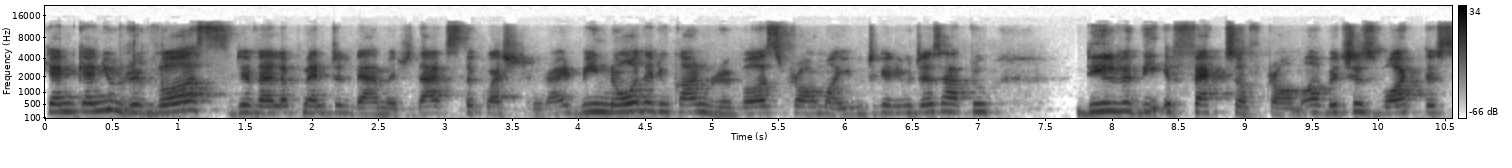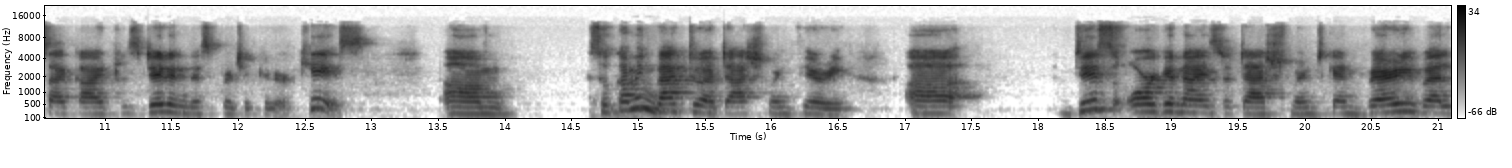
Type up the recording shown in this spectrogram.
Can, can you reverse developmental damage? That's the question, right? We know that you can't reverse trauma. You, you just have to deal with the effects of trauma, which is what this psychiatrist did in this particular case. Um, so, coming back to attachment theory, uh, disorganized attachment can very well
